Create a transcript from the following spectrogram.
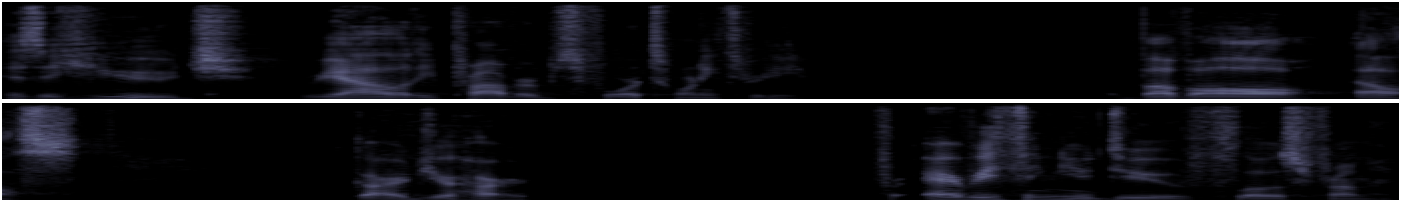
is a huge reality. Proverbs 4:23. Above all else, guard your heart for everything you do flows from it.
